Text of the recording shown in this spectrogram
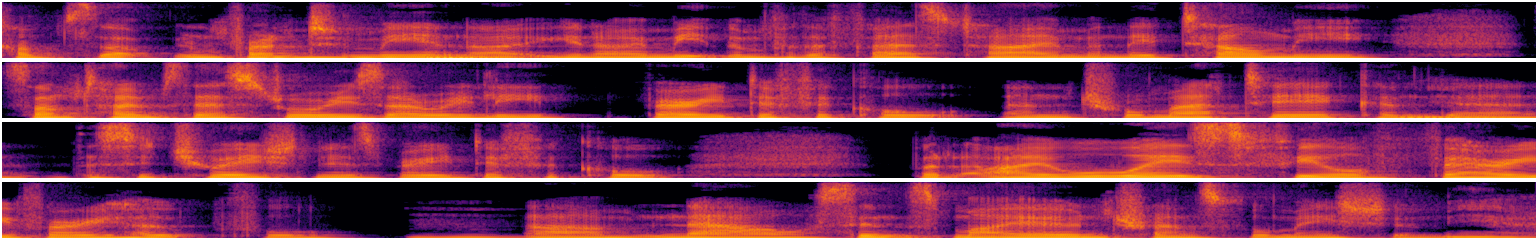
comes up in front Mm. of me and I, you know, I meet them for the first time and they tell me sometimes their stories are really very difficult and traumatic and Yeah. the situation is very difficult. But I always feel very, very hopeful Mhm. um, now since my own transformation. Yeah.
